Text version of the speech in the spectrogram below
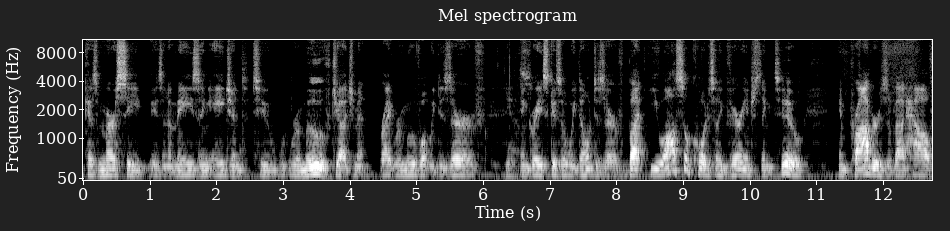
because mercy is an amazing agent to remove judgment, right? Remove what we deserve. Yes. And grace gives what we don't deserve. But you also quoted something very interesting too in Proverbs about how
